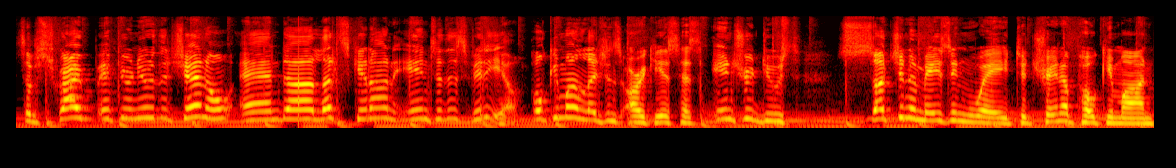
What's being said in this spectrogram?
subscribe if you're new to the channel, and uh, let's get on into this video. Pokemon Legends Arceus has introduced such an amazing way to train a Pokemon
